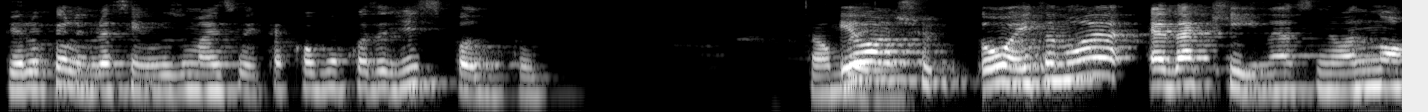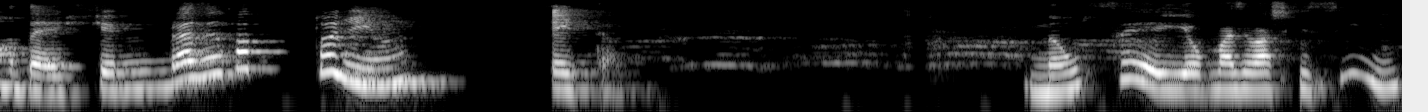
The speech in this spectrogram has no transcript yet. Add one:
pelo que eu lembro, assim, eu uso mais o eita como coisa de espanto. Também. Eu acho, o eita não é, é daqui, né? Assim, não é no Nordeste. O Brasil tá todinho, né? Eita. Não sei, eu, mas eu acho que sim.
